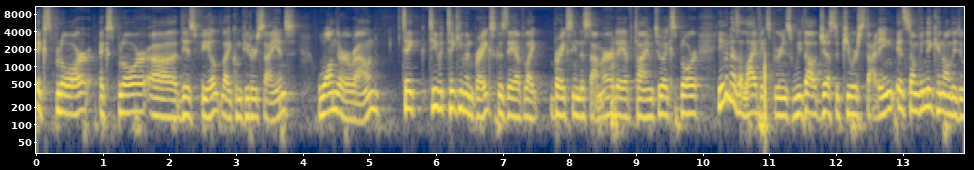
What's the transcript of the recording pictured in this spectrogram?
explore explore uh, this field like computer science wander around take take even breaks because they have like breaks in the summer. They have time to explore. Even as a life experience without just a pure studying it's something they can only do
